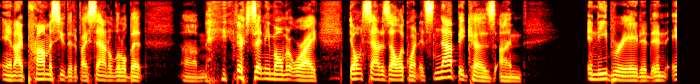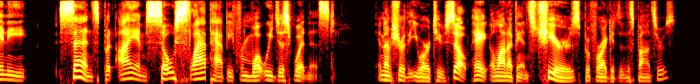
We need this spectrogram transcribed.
And I promise you that if I sound a little bit, um, there's any moment where I don't sound as eloquent, it's not because I'm inebriated in any sense, but I am so slap happy from what we just witnessed. And I'm sure that you are too. So, hey, Illini fans, cheers before I get to the sponsors.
